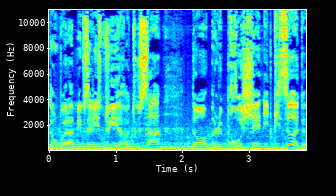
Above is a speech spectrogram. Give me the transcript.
Donc voilà, mais vous allez suivre tout ça dans le prochain épisode,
